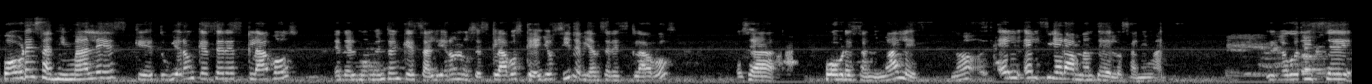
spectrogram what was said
pobres animales que tuvieron que ser esclavos en el momento en que salieron los esclavos, que ellos sí debían ser esclavos, o sea, pobres animales, ¿no? Él, él sí era amante de los animales. Y luego dice,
